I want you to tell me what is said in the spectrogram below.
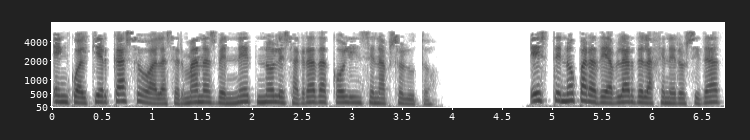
En cualquier caso, a las hermanas Bennet no les agrada Collins en absoluto. Este no para de hablar de la generosidad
